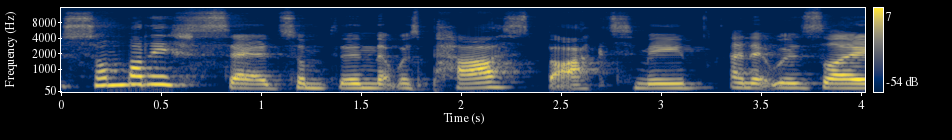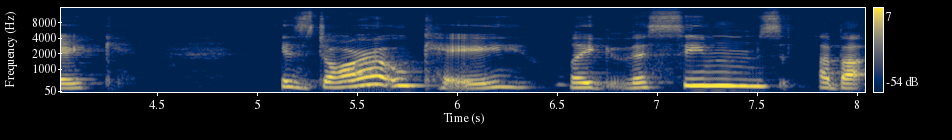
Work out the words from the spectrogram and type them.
Somebody said something that was passed back to me and it was like, is Darragh okay? Like, this seems a bit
